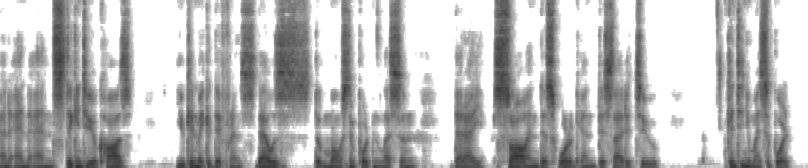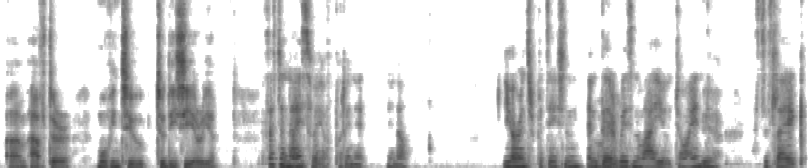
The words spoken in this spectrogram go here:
and and and sticking to your cause, you can make a difference. That was the most important lesson that I saw in this work and decided to continue my support um, after moving to to DC area. Such a nice way of putting it, you know. Your interpretation and the um, reason why you joined. Yeah. It's just like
